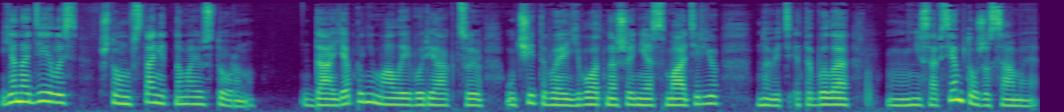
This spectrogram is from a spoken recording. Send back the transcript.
Я надеялась, что он встанет на мою сторону. Да, я понимала его реакцию, учитывая его отношения с матерью, но ведь это было не совсем то же самое.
